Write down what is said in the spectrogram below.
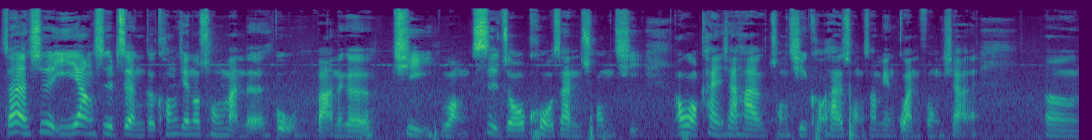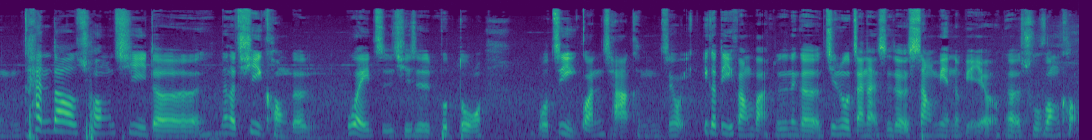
展览室一样是整个空间都充满了布，把那个气往四周扩散充气。然后我看一下它的充气口，它是从上面灌风下来。嗯，看到充气的那个气孔的。位置其实不多，我自己观察可能只有一个地方吧，就是那个进入展览室的上面那边有呃出风口。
